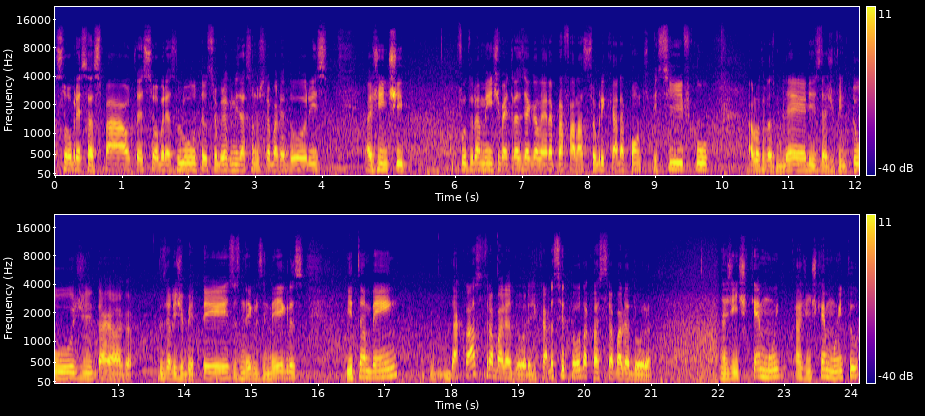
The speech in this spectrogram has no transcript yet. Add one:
sobre essas pautas, sobre as lutas, sobre a organização dos trabalhadores. A gente futuramente vai trazer a galera para falar sobre cada ponto específico, a luta das mulheres, da juventude, da dos LGBTs, dos negros e negras e também da classe trabalhadora, de cada setor da classe trabalhadora. A gente quer muito, a gente quer muito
